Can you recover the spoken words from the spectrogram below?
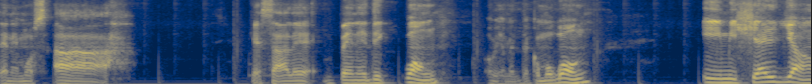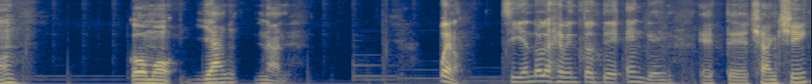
tenemos a que sale Benedict Wong, obviamente como Wong, y Michelle Young como Yang Nan. Bueno, siguiendo los eventos de Endgame, este Shang-Chi,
